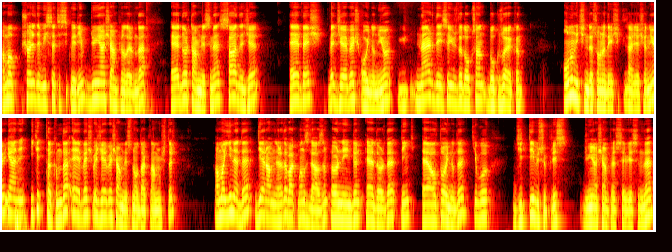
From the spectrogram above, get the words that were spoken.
Ama şöyle de bir istatistik vereyim. Dünya şampiyonalarında E4 hamlesine sadece E5 ve C5 oynanıyor. Neredeyse %99'a yakın. Onun içinde sonra değişiklikler yaşanıyor. Yani iki takım da E5 ve C5 hamlesine odaklanmıştır. Ama yine de diğer hamlelere de bakmanız lazım. Örneğin dün E4'de Dink E6 oynadı ki bu ciddi bir sürpriz dünya şampiyonası seviyesinde.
